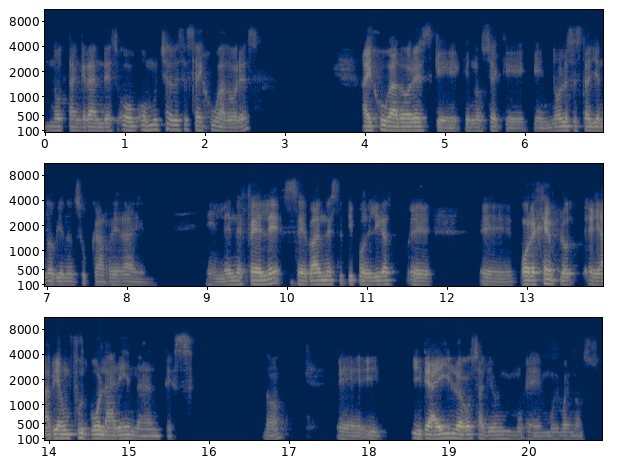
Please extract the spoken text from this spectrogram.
no tan grandes, o, muchas veces hay jugadores, hay jugadores que, no sé, que, no les está yendo bien en su carrera en, en la NFL se van a este tipo de ligas. Eh, eh, por ejemplo, eh, había un fútbol arena antes, ¿no? Y, de ahí luego salieron muy buenos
